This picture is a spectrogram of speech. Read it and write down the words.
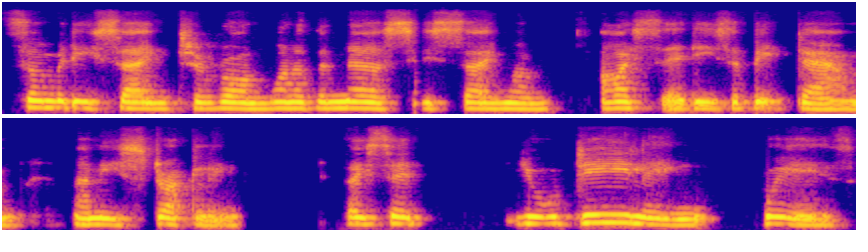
somebody saying to Ron, one of the nurses saying, when I said he's a bit down and he's struggling, they said, You're dealing with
